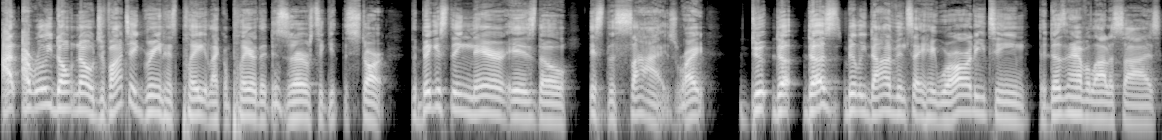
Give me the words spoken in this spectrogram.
I, I really don't know. Javonte Green has played like a player that deserves to get the start. The biggest thing there is though, it's the size, right? Do, do, does Billy Donovan say, "Hey, we're already a team that doesn't have a lot of size"?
